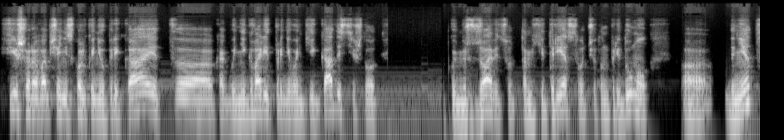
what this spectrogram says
Фишера вообще нисколько не упрекает, э, как бы не говорит про него никаких гадостей, что вот такой мерзавец, вот там хитрец, вот что-то он придумал. Э, да нет,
